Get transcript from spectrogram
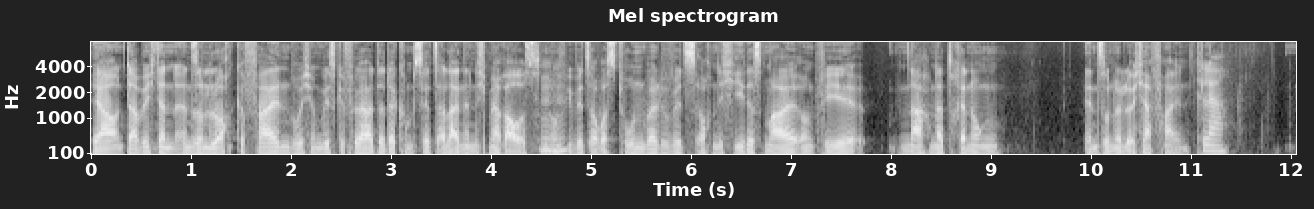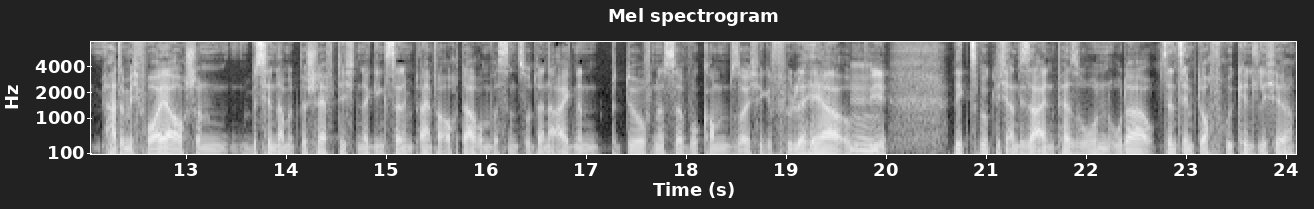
ja, und da bin ich dann in so ein Loch gefallen, wo ich irgendwie das Gefühl hatte, da kommst du jetzt alleine nicht mehr raus. Und mhm. irgendwie willst du auch was tun, weil du willst auch nicht jedes Mal irgendwie nach einer Trennung in so eine Löcher fallen. Klar. Hatte mich vorher auch schon ein bisschen damit beschäftigt und da ging es dann einfach auch darum, was sind so deine eigenen Bedürfnisse, wo kommen solche Gefühle her irgendwie. Mhm liegt es wirklich an dieser einen Person oder sind es eben doch frühkindliche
